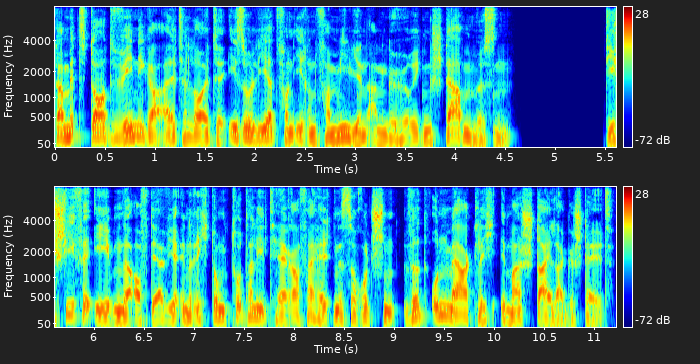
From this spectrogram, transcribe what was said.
damit dort weniger alte Leute isoliert von ihren Familienangehörigen sterben müssen. Die schiefe Ebene, auf der wir in Richtung totalitärer Verhältnisse rutschen, wird unmerklich immer steiler gestellt.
